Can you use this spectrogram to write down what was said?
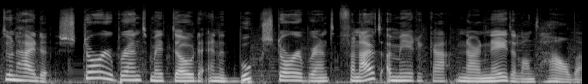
toen hij de Storybrand methode en het boek Storybrand vanuit Amerika naar Nederland haalde.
